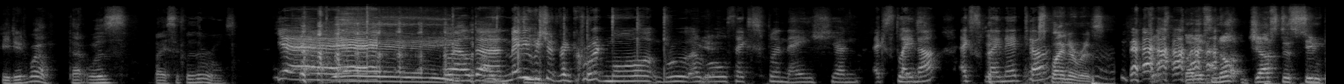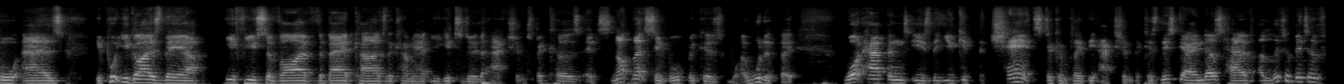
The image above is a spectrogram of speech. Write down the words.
He did well. That was basically the rules. Yay! Yay! Well I done. Maybe we should recruit more ru- uh, Yeah. rules explanation explainer explanator. Explainerers. but it's not just as simple as you put you guys there. If you survive the bad cards that come out, you get to do the actions because it's not that simple. Because why would it be? What happens is that you get the chance to complete the action because this game does have a little bit of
